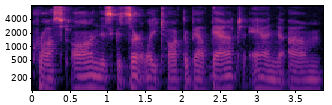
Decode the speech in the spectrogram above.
crossed on. This could certainly talk about that. And um,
